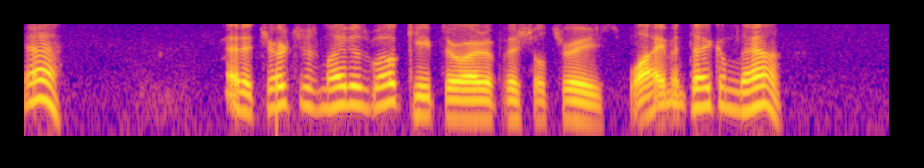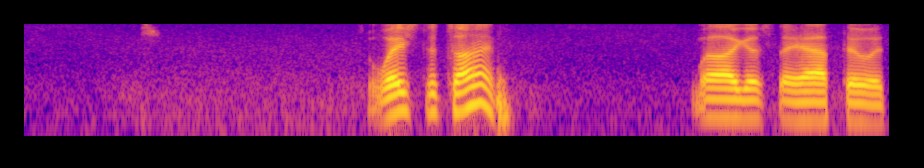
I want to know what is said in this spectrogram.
Yeah. Yeah, the churches might as well keep their artificial trees. Why even take them down? It's a waste of time. Well, I guess they have to. It's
